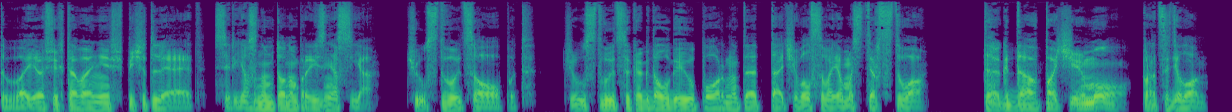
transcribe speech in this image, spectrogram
«Твое фехтование впечатляет», — серьезным тоном произнес я. «Чувствуется опыт. Чувствуется, как долго и упорно ты оттачивал свое мастерство». «Тогда почему?» — процедил он.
